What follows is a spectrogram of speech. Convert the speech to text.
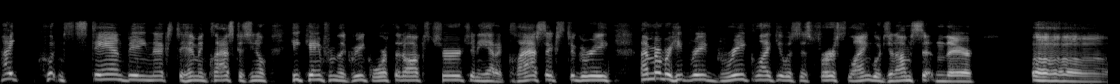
I couldn't stand being next to him in class because you know he came from the Greek Orthodox Church and he had a classics degree. I remember he'd read Greek like it was his first language, and I'm sitting there, uh,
